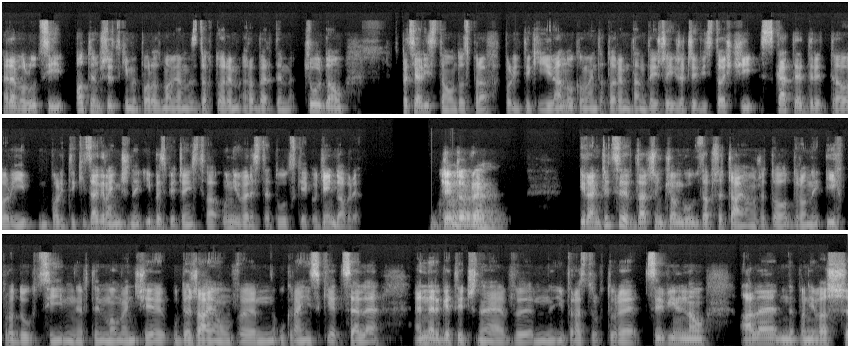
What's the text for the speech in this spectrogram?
rewolucji. O tym wszystkim porozmawiam z doktorem Robertem Czuldą, specjalistą do spraw polityki Iranu, komentatorem tamtejszej rzeczywistości z Katedry Teorii Polityki Zagranicznej i Bezpieczeństwa Uniwersytetu Łódzkiego. Dzień dobry. Dzień dobry. Irańczycy w dalszym ciągu zaprzeczają, że to drony ich produkcji w tym momencie uderzają w ukraińskie cele energetyczne, w infrastrukturę cywilną, ale ponieważ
